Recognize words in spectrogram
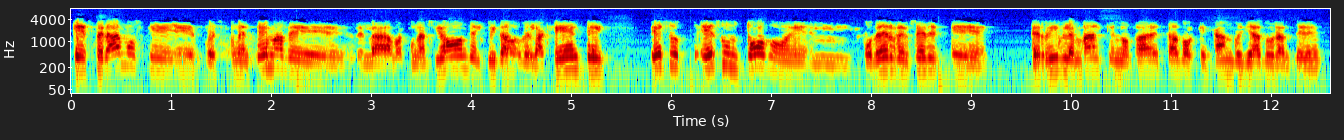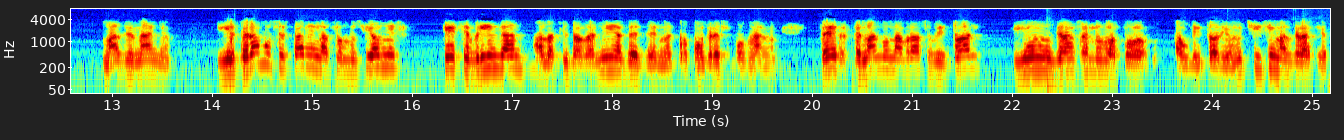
que esperamos que pues con el tema de, la vacunación, del cuidado de la gente, eso es un todo el poder vencer este terrible mal que nos ha estado aquejando ya durante más de un año. Y esperamos estar en las soluciones que se brindan a la ciudadanía desde nuestro Congreso Poblano. te mando un abrazo virtual y un gran saludo a tu auditorio. Muchísimas gracias.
